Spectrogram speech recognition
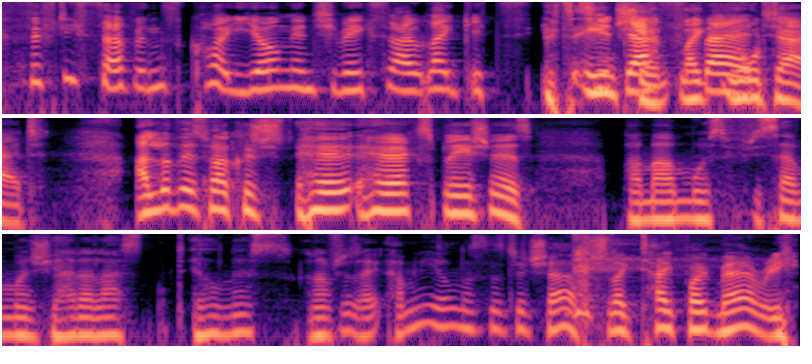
57's quite young and she makes it out like it's It's your ancient. Like, deathbed. you're dead. I love it as well because her, her explanation is my mum was 57 when she had her last illness. And I'm just like, how many illnesses did she have? She's like Typhoid Mary.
